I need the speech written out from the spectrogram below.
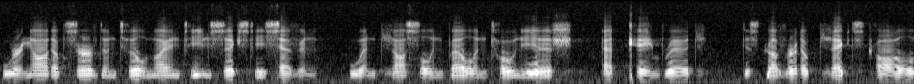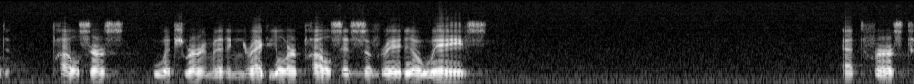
were not observed until 1967 when Jocelyn Bell and Tony Hewish at Cambridge discovered objects called pulsars, which were emitting regular pulses of radio waves. At first,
